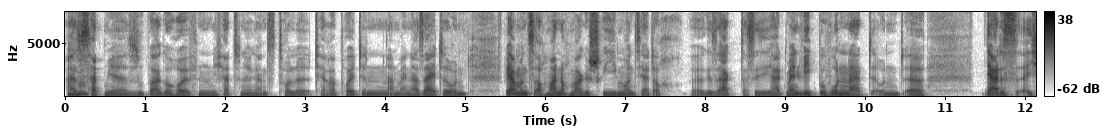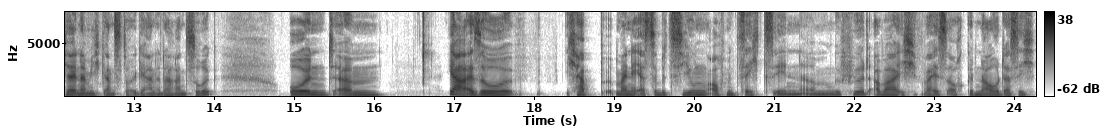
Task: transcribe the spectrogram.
Also mhm. es hat mir super geholfen. Ich hatte eine ganz tolle Therapeutin an meiner Seite und wir haben uns auch mal noch mal geschrieben und sie hat auch äh, gesagt, dass sie halt meinen Weg bewundert und äh, ja, das ich erinnere mich ganz doll gerne daran zurück. Und ähm, ja, also ich habe meine erste Beziehung auch mit 16 ähm, geführt, aber ich weiß auch genau, dass ich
